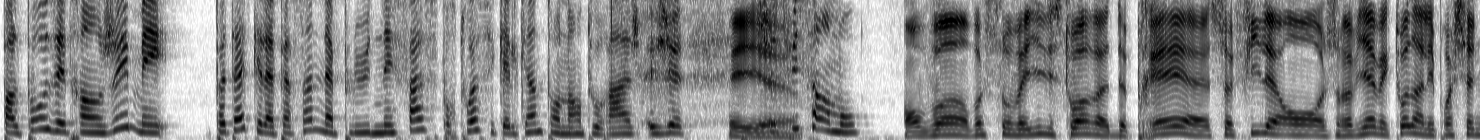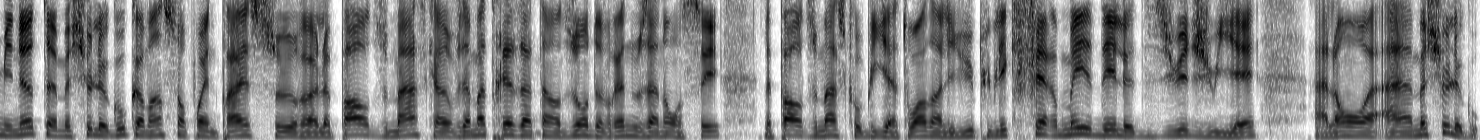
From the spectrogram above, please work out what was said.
parle pas aux étrangers mais peut-être que la personne la plus néfaste pour toi c'est quelqu'un de ton entourage. Je je euh, suis sans mots on va, on va surveiller l'histoire euh, de près. Euh, Sophie, je reviens avec toi dans les prochaines minutes. Euh, Monsieur Legault commence son point de presse sur le port du masque. Alors, évidemment, très attendu, on devrait nous annoncer le port du masque obligatoire dans les lieux publics fermés dès le 18 juillet. Allons à Monsieur Legault.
